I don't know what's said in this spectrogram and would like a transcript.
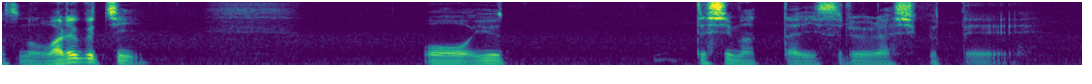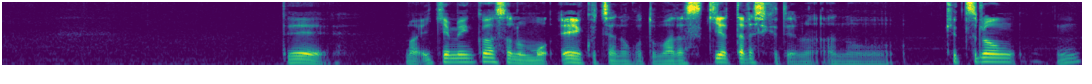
その悪口を言ってしまったりするらしくて。で、まあ、イケメン君はその A 子ちゃんのことまだ好きやったらしくてあの結論ん？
